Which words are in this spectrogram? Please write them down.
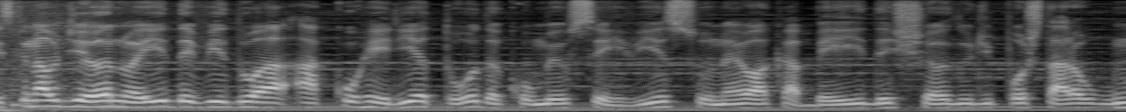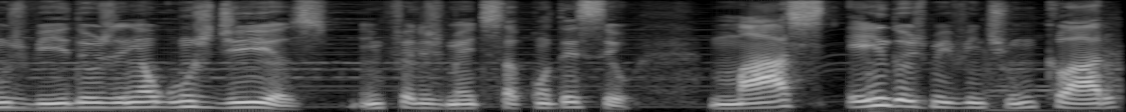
Esse final de ano aí, devido à correria toda com o meu serviço, né, eu acabei deixando de postar alguns vídeos em alguns dias. Infelizmente isso aconteceu. Mas em 2021, claro,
